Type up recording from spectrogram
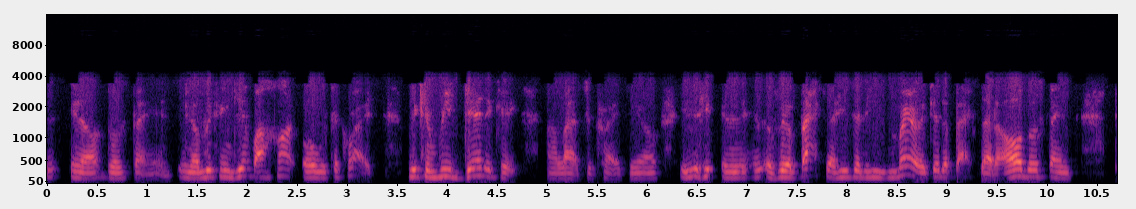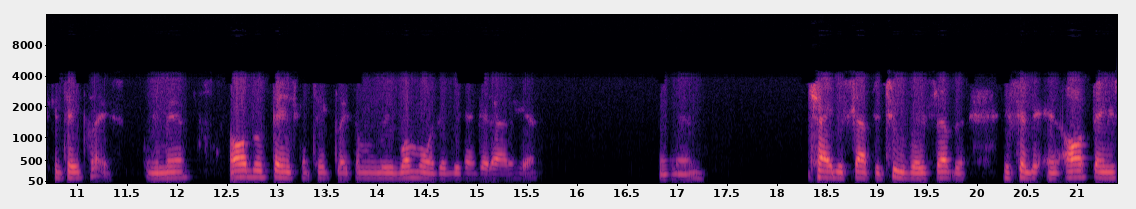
you know, those things. You know, we can give our heart over to Christ. We can rededicate our lives to Christ. You know, if we're backslider, he said he's married to the backslider. All those things can take place. Amen. All those things can take place. I'm going to read one more that we can get out of here. Amen. Titus chapter 2, verse 7. He said, in all things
